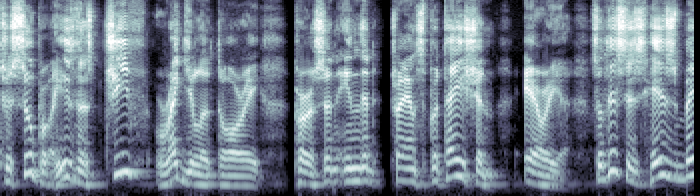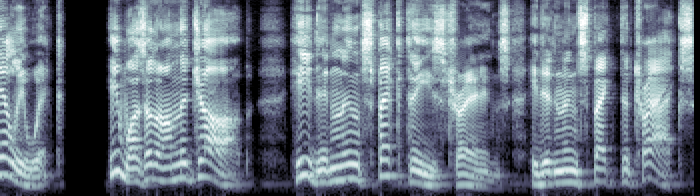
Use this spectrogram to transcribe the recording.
to supervise. He's the chief regulatory person in the transportation area. So, this is his bailiwick. He wasn't on the job. He didn't inspect these trains. He didn't inspect the tracks.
